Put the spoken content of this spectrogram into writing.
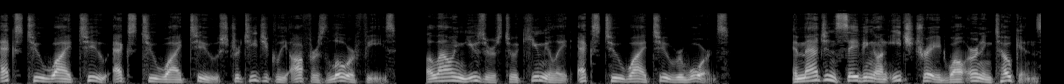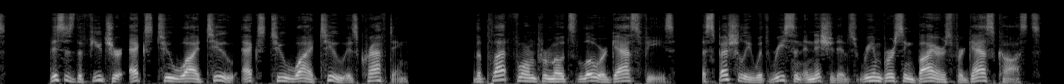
X2Y2 X2Y2 strategically offers lower fees, allowing users to accumulate X2Y2 rewards. Imagine saving on each trade while earning tokens. This is the future X2Y2 X2Y2 is crafting. The platform promotes lower gas fees, especially with recent initiatives reimbursing buyers for gas costs,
